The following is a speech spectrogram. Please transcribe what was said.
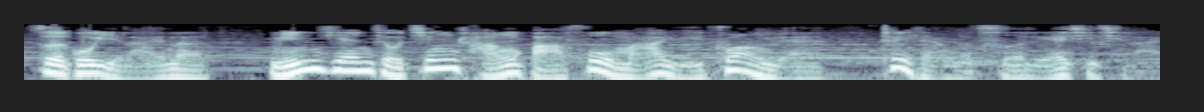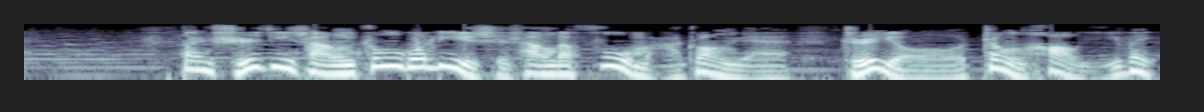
自古以来呢，民间就经常把驸马与状元这两个词联系起来，但实际上，中国历史上的驸马状元只有郑浩一位。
